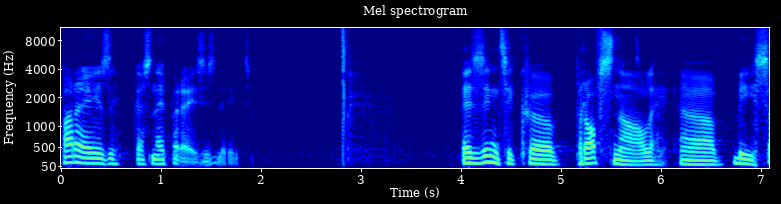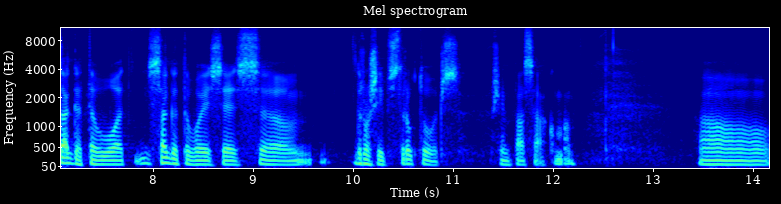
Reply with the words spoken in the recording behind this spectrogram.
pareizi, kas nepareizi izdarīts? Es zinu, cik uh, profesionāli uh, bija sagatavojusies uh, drošības struktūras šim pasākumam. Uh,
